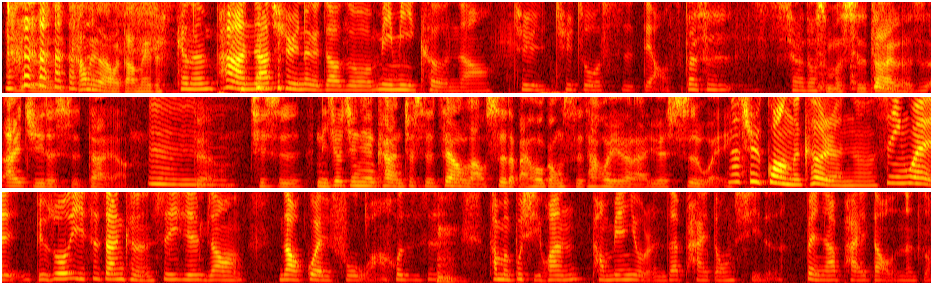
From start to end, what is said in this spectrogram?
那个カメラはダメです。可能怕人家去那个叫做秘密课，你知道，去去做试调什么。但是。 现在都什么时代了？是 I G 的时代啊。嗯，对啊。其实你就渐渐看，就是这样老式的百货公司，它会越来越式微。那去逛的客人呢？是因为比如说伊势丹可能是一些比较你知道贵妇啊，或者是他们不喜欢旁边有人在拍东西的，被人家拍到的那种。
